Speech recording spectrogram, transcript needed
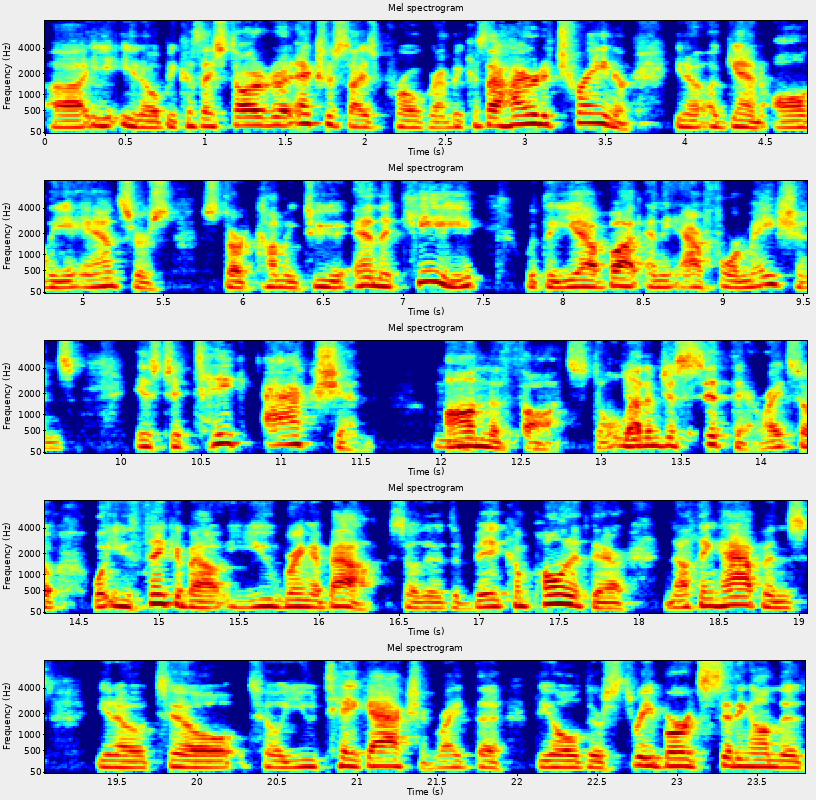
uh, you, you, know, because I started an exercise program, because I hired a trainer. You know, again, all the answers start coming to you. And the key with the yeah, but and the afformations is to take action mm. on the thoughts. Don't yep. let them just sit there, right? So what you think about, you bring about. So there's a big component there. Nothing happens, you know, till till you take action, right? The the old there's three birds sitting on the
